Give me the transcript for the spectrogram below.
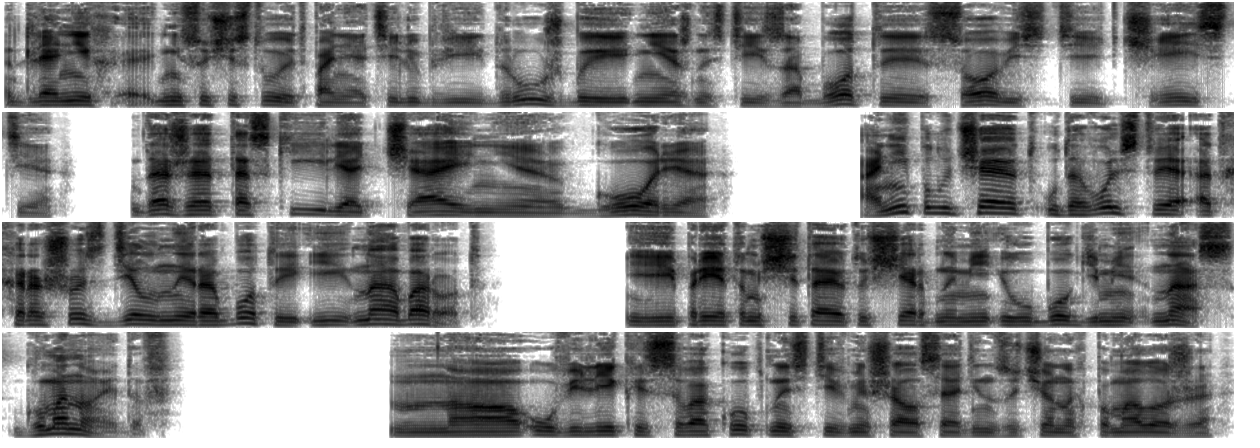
Для них э, не существует понятия любви и дружбы, нежности и заботы, совести, чести, даже тоски или отчаяния, горя. Они получают удовольствие от хорошо сделанной работы и наоборот. И при этом считают ущербными и убогими нас, гуманоидов. Но у великой совокупности вмешался один из ученых помоложе –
